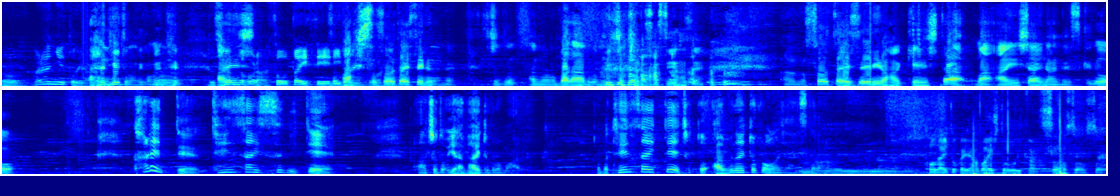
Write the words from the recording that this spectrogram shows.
うん。あれはニュートンやあれニュートンなんでごめんね。うん、どっちかというとほら、相対性理論相対性理論ね。ちょっと、あの、バカなとこ見ちゃったんですよ。すみません。あの、相対性理論を発見した、まあ、アインシュタインなんですけど、彼って天才すぎて、あちょっとやばいところもある。やっぱ天才ってちょっと危ないところもあるじゃないですか。まあうん東大とかやばい人多いからね。そうそうそう。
